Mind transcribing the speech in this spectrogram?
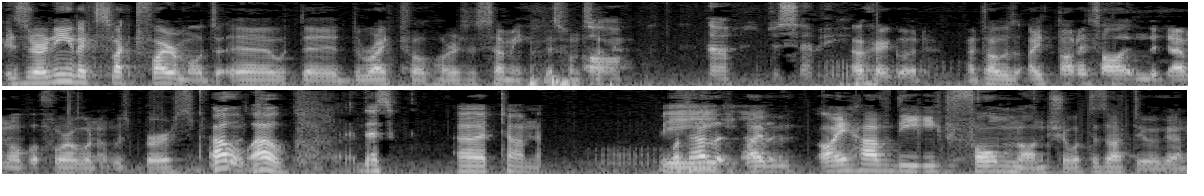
is there any like select fire mode uh, with the the rifle, or is it semi? This one's Oh, semi. no, just semi. Okay, good. I thought it was, I thought I saw it in the demo before when it was burst. Oh, but- oh, that's uh terminal. We, What the hell? I I have the foam launcher. What does that do again?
